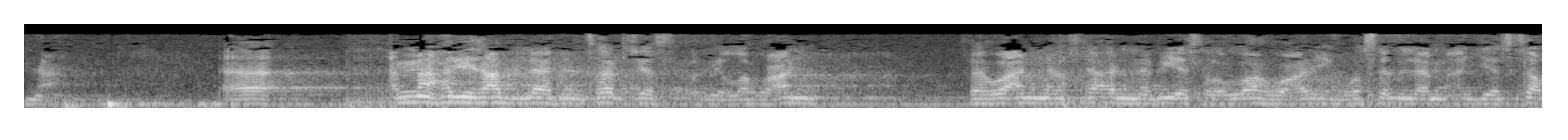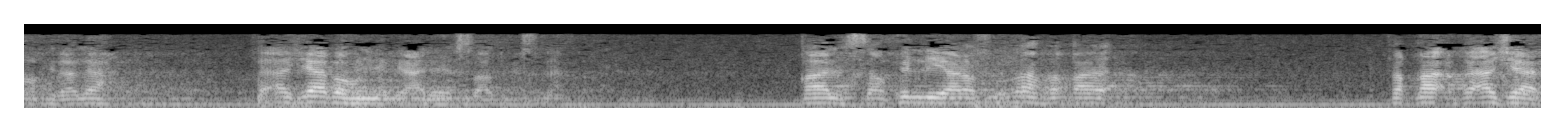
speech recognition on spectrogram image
نعم. آه، أما حديث عبد الله بن سرجس رضي الله عنه فهو أنه سأل النبي صلى الله عليه وسلم أن يستغفر له فأجابه النبي عليه الصلاة والسلام. قال استغفر لي يا رسول الله. فقال فأجاب.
